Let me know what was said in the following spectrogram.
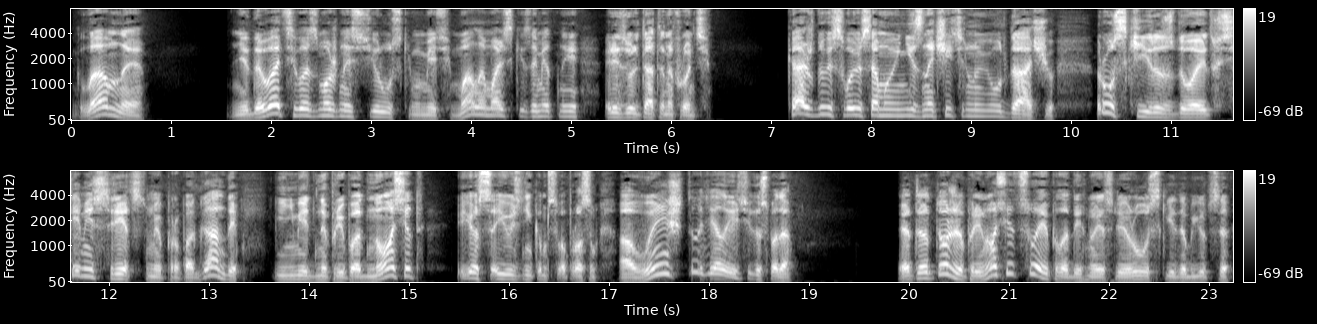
Главное — не давать возможности русским иметь маломальски заметные результаты на фронте. Каждую свою самую незначительную удачу русские раздувают всеми средствами пропаганды и немедленно преподносят ее союзникам с вопросом «А вы что делаете, господа?» Это тоже приносит свои плоды, но если русские добьются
